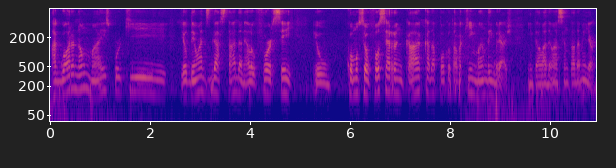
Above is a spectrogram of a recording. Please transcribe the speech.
Agora não mais porque eu dei uma desgastada nela, eu forcei, eu como se eu fosse arrancar, cada pouco eu estava queimando a embreagem. Então ela deu uma sentada melhor.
